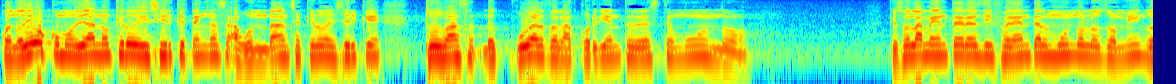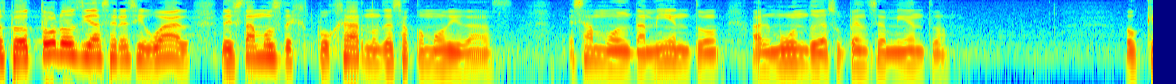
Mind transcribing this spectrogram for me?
Cuando digo comodidad no quiero decir que tengas abundancia, quiero decir que tú vas de acuerdo a la corriente de este mundo. Que solamente eres diferente al mundo los domingos, pero todos los días eres igual. Necesitamos despojarnos de esa comodidad ese amoldamiento al mundo y a su pensamiento. Ok.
